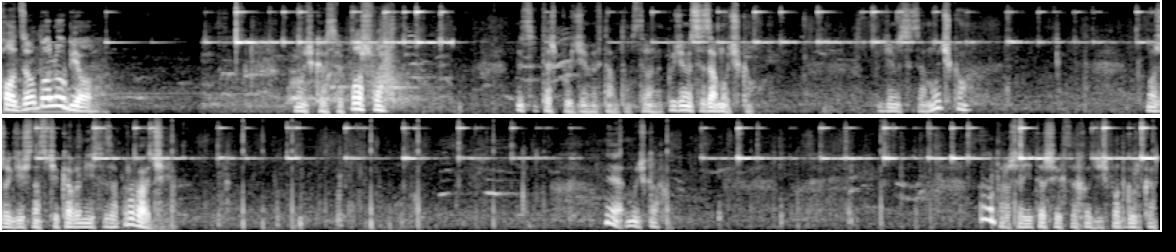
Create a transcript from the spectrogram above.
chodzą, bo lubią. Mućka sobie poszła. My sobie też pójdziemy w tamtą stronę. Pójdziemy sobie za Mućką. Pójdziemy sobie za Mućką. Może gdzieś nas ciekawe miejsce zaprowadzi. Nie, Mućka. No proszę, i też się chce chodzić pod górkę.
